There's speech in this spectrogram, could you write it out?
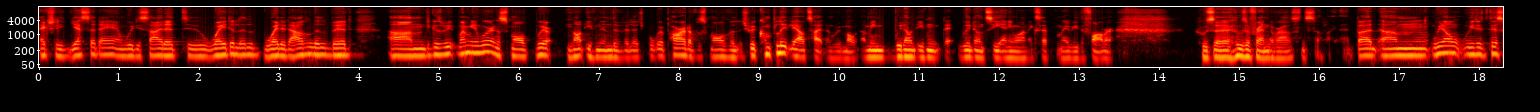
actually yesterday, and we decided to wait a little, wait it out a little bit um, because we, I mean, we're in a small, we're not even in the village, but we're part of a small village. We're completely outside and remote. I mean, we don't even, we don't see anyone except maybe the farmer who's a, who's a friend of ours and stuff like that. But, um, we don't, we, there's,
